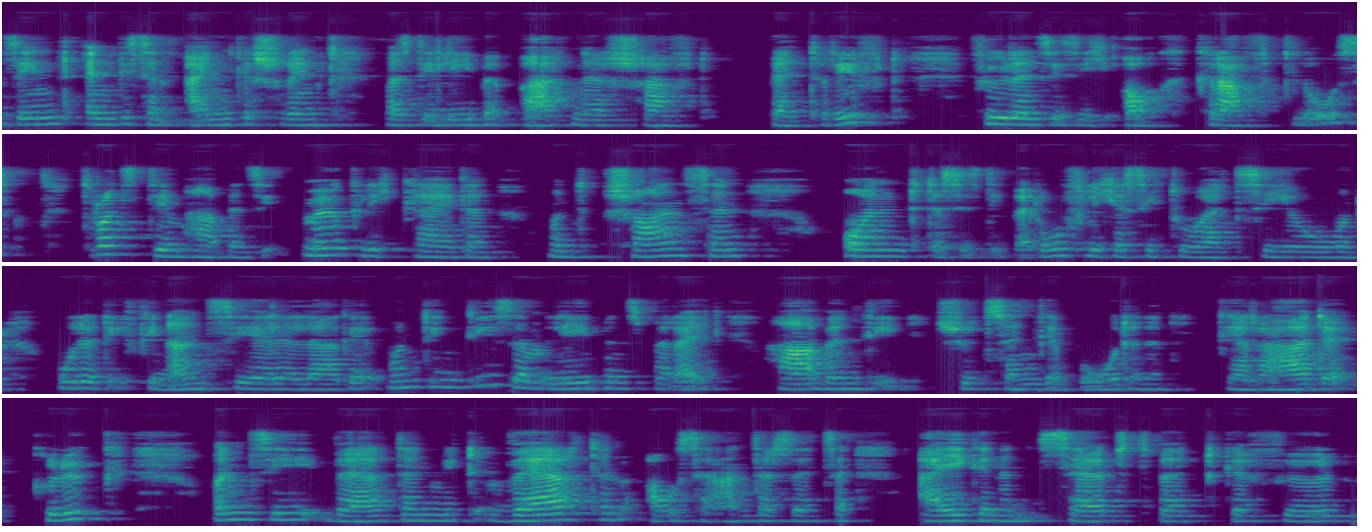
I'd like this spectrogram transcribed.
sind ein bisschen eingeschränkt, was die Liebe Partnerschaft betrifft, fühlen sie sich auch kraftlos. Trotzdem haben sie Möglichkeiten und Chancen und das ist die berufliche Situation oder die finanzielle Lage. Und in diesem Lebensbereich haben die Schützengeborenen gerade Glück und sie werden mit Werten auseinandersetzen, eigenen Selbstwertgefühl,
